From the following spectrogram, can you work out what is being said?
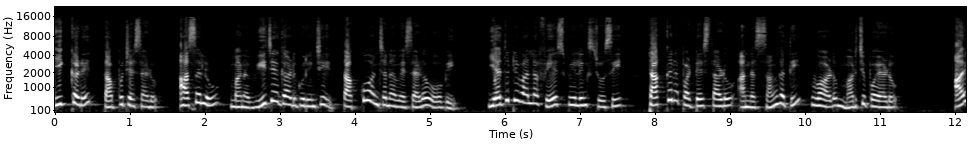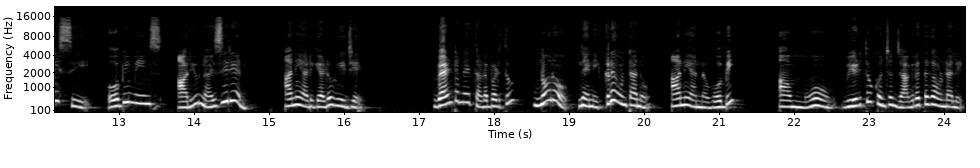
ఇక్కడే తప్పు చేశాడు. అసలు మన విజయ్ గాడి గురించి తక్కువ అంచనా వేశాడు ఓబీ. ఎదుటి వాళ్ళ ఫేస్ ఫీలింగ్స్ చూసి టక్కన పట్టేస్తాడు అన్న సంగతి వాడు మర్చిపోయాడు. I see Obi means are you Nigerian? అని అడిగాడు విజయ్. వెంటనే తడబడుతూ నోనో నేను ఇక్కడే ఉంటాను. అని అన్న ఓబి అమ్మో వీడితో కొంచెం జాగ్రత్తగా ఉండాలి.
